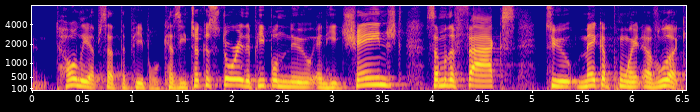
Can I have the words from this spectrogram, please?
And totally upset the people because he took a story the people knew and he changed some of the facts to make a point of look,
